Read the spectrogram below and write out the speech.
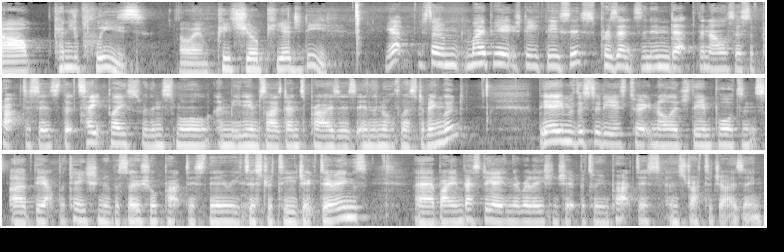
Uh, can you please, Ellen, pitch your PhD? Yep, so my PhD thesis presents an in depth analysis of practices that take place within small and medium sized enterprises in the northwest of England. The aim of the study is to acknowledge the importance of the application of a social practice theory to strategic doings uh, by investigating the relationship between practice and strategizing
